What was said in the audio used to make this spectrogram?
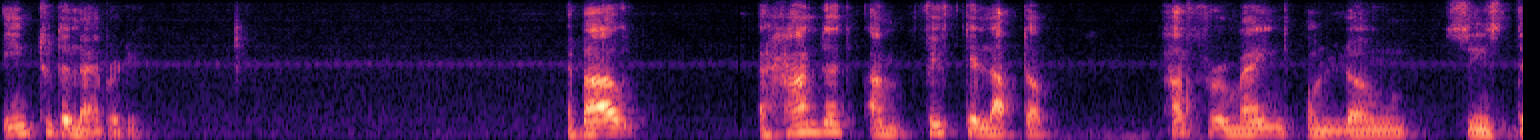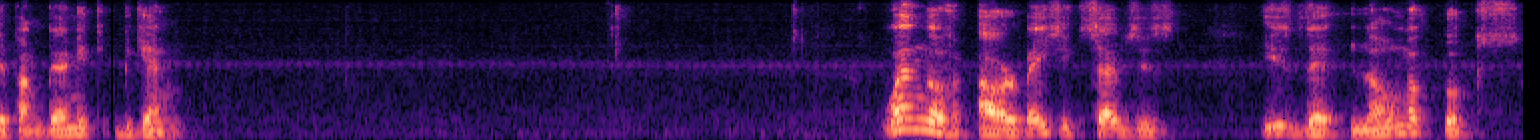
into the library. About 150 laptops have remained on loan since the pandemic began. One of our basic services is the loan of books.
